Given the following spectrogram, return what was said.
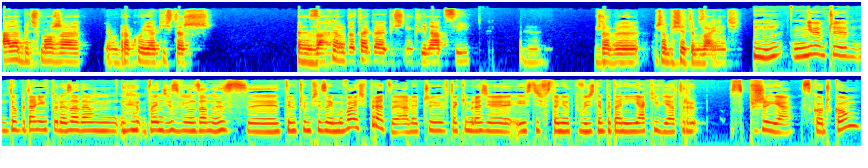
ale być może brakuje jakichś też zachęt do tego, jakichś inklinacji. Żeby, żeby się tym zająć. Mhm. Nie wiem, czy to pytanie, które zadam, będzie związane z y, tym, czym się zajmowałeś w pracy, ale czy w takim razie jesteś w stanie odpowiedzieć na pytanie, jaki wiatr sprzyja skoczkom?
